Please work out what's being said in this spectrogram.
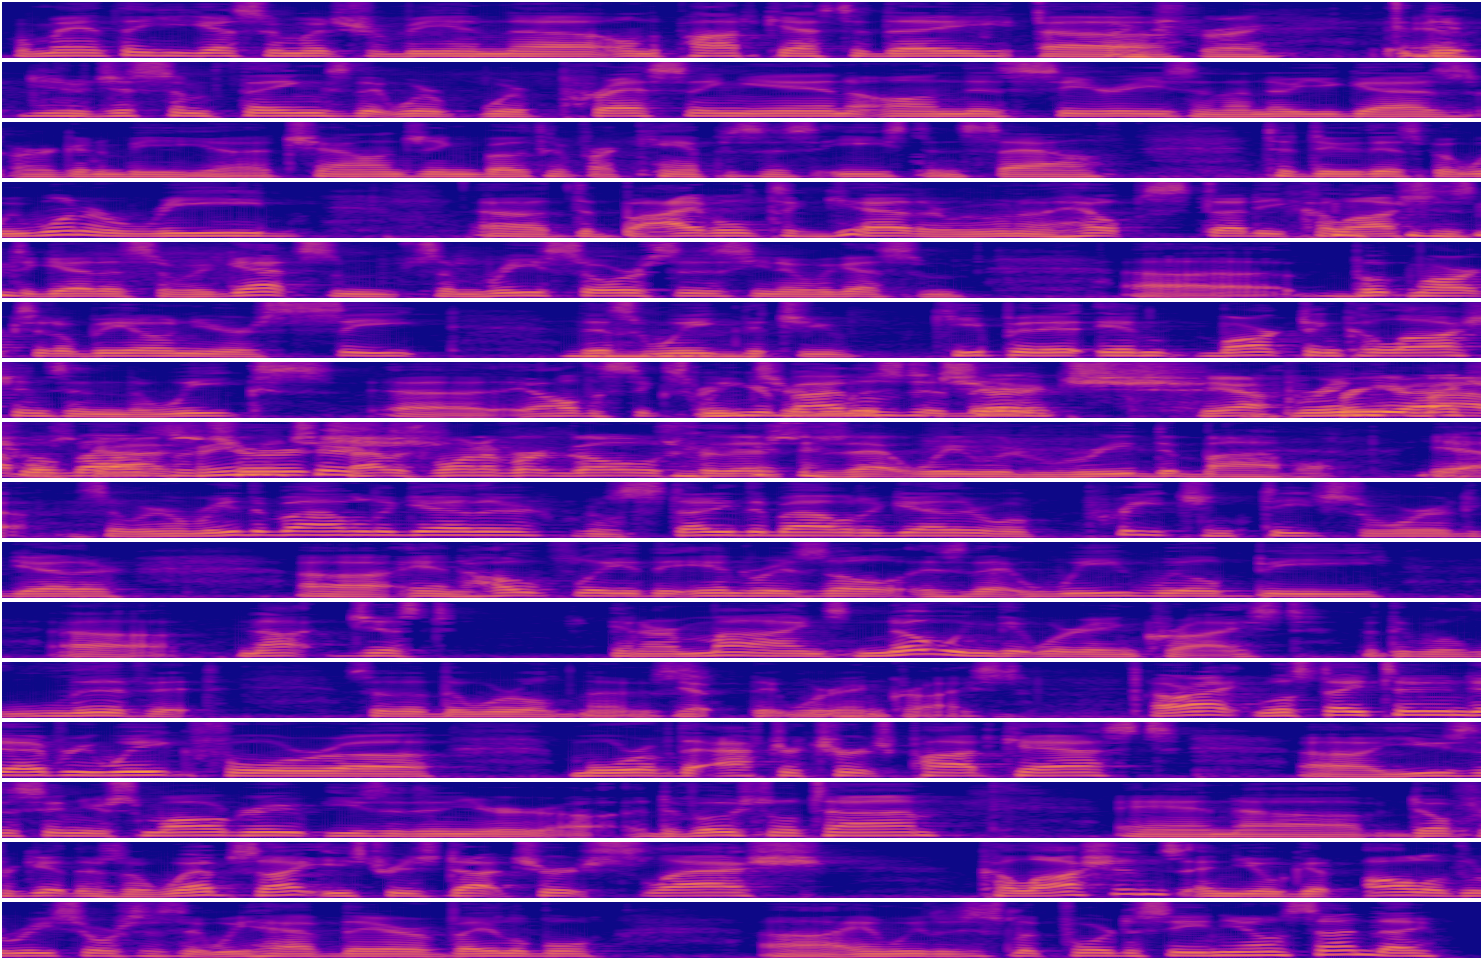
Well, man, thank you guys so much for being uh, on the podcast today. Uh, Thanks, Trey. th- You know, just some things that we're we're pressing in on this series, and I know you guys are going to be uh, challenging both of our campuses, east and south, to do this. But we want to read uh, the Bible together. We want to help study Colossians together. So we've got some some resources. You know, we got some uh, bookmarks that'll be on your seat this Mm-hmm. week that you keep it in marked in Colossians in the weeks. Uh, all the six Bring weeks your are Bibles to listed there. church. Yeah, Bring your actual Bibles guys. to Bring your church. That was one of our goals for this: is that we would read the Bible. Yeah. So we're going to read the Bible together. We're going to study the Bible together. We'll preach and teach the Word together. Uh, and hopefully, the end result is that we will be uh, not just in our minds knowing that we're in Christ, but that we'll live it so that the world knows Yep. that we're in Christ. All right. Well, stay tuned every week for uh, more of the After Church podcast. Uh, use this in your small group, use it in your uh, devotional time. And uh, don't forget, there's a website, eastridge.church slash Colossians, and you'll get all of the resources that we have there available. Uh, and we just look forward to seeing you on Sunday.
